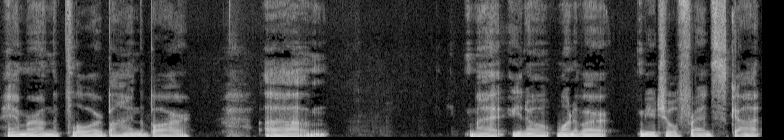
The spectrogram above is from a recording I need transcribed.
Hammer on the floor behind the bar. Um, my, you know, one of our mutual friends, Scott,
